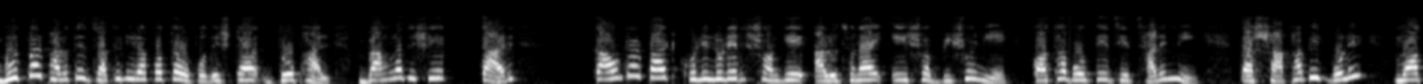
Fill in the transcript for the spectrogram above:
বুধবার ভারতের জাতীয় নিরাপত্তা উপদেষ্টা দোভাল বাংলাদেশে তার কাউন্টার পার্ট খলিলুরের সঙ্গে আলোচনায় এইসব বিষয় নিয়ে কথা বলতে যে ছাড়েননি, তা স্বাভাবিক বলে মত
